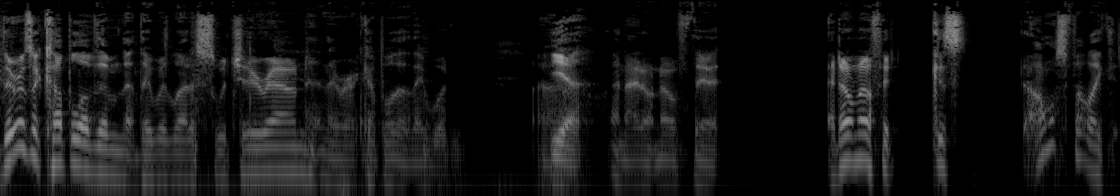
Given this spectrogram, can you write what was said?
There was a couple of them that they would let us switch it around, and there were a couple that they wouldn't. Uh, Yeah. and I don't know if that. I don't know if it because it almost felt like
